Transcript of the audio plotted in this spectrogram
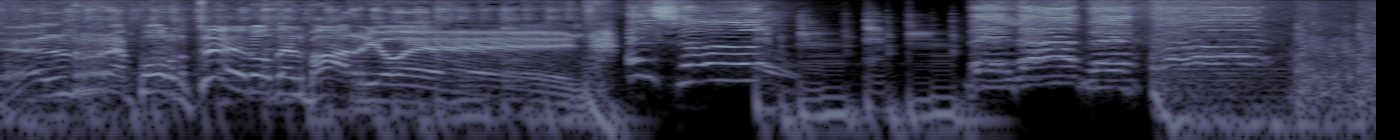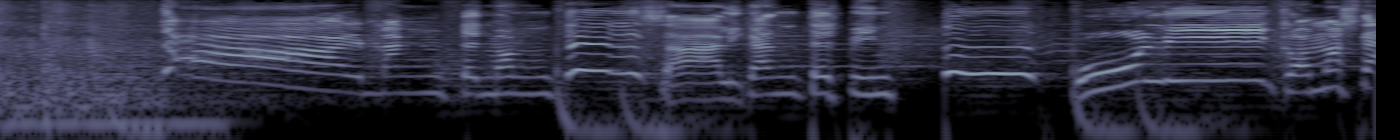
El reportero del barrio en... El show de la mejor. Montes, Montes, Alicantes, Pintos. ¡Uli! ¿Cómo está,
